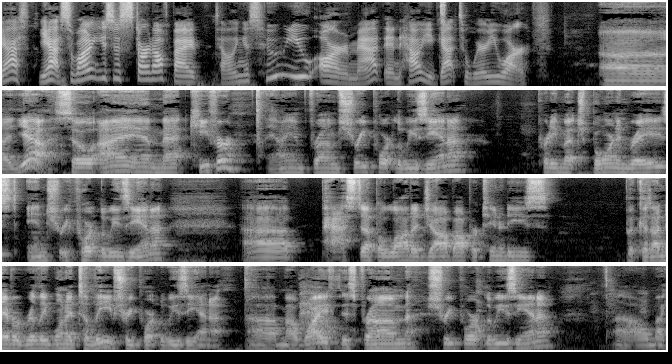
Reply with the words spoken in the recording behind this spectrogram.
Yes, yeah. So why don't you just start off by telling us who you are, Matt, and how you got to where you are? Uh, yeah. So I am Matt Keifer. I am from Shreveport, Louisiana. Pretty much born and raised in Shreveport, Louisiana. Uh, passed up a lot of job opportunities because I never really wanted to leave Shreveport, Louisiana. Uh, my wife is from Shreveport, Louisiana. Uh, all my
